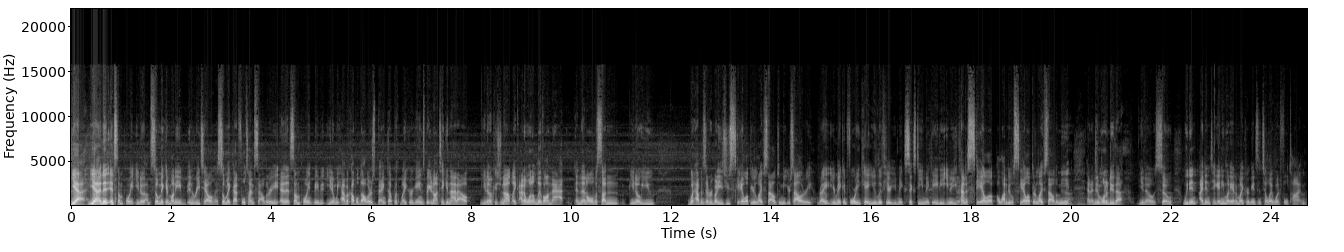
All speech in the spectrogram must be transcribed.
yeah, yeah. And at, some point, you know, I'm still making money in retail. I still make that full time salary. And at some point, maybe you know, we have a couple dollars banked up with microgainz, but you're not taking that out, you know, Yeah. because you're not like I don't want to live on that. And then all of a sudden, you know, you what happens to everybody is you scale up your lifestyle to meet your salary, right? You're making 40k, you live here. You make 60, you make 80. You know, you kind of scale up. A lot of people scale up their lifestyle to meet, and I didn't want to do that. You know, so we didn't. I didn't take any money out of microgainz until I went full time,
